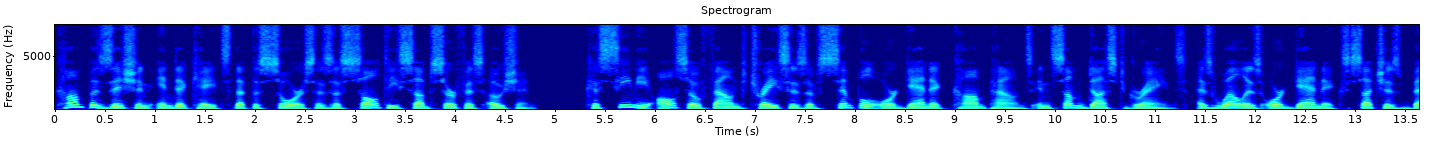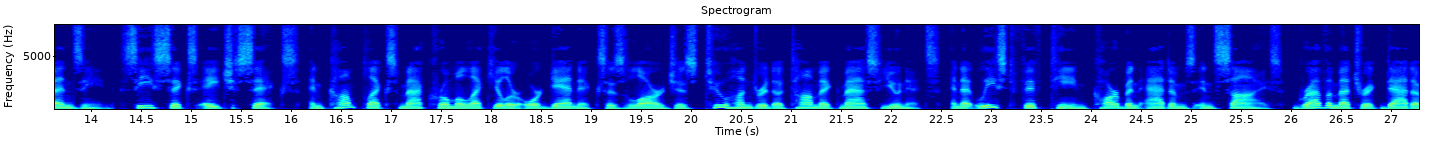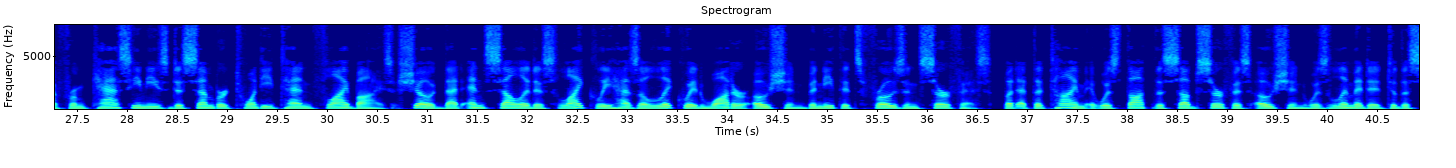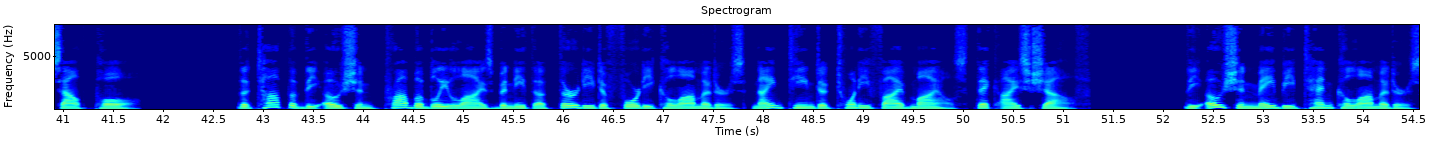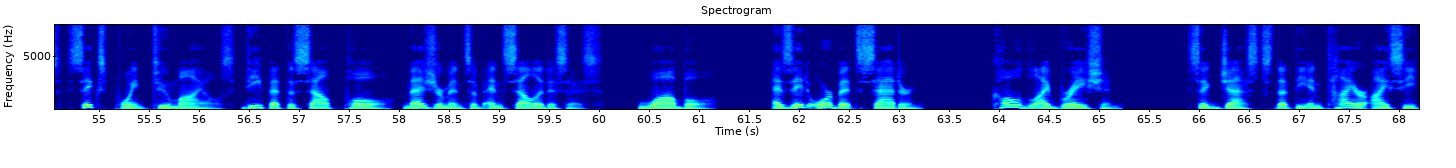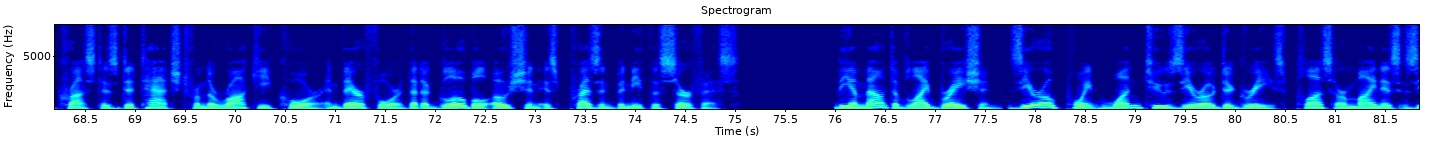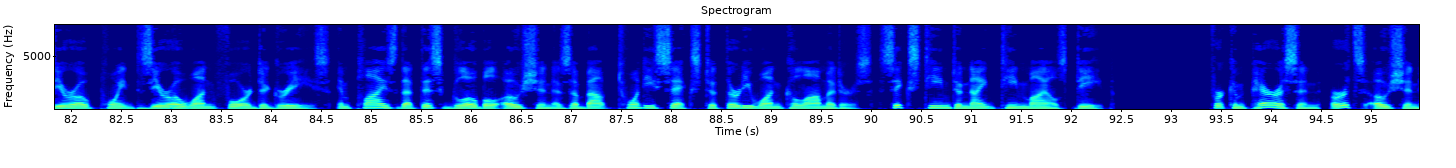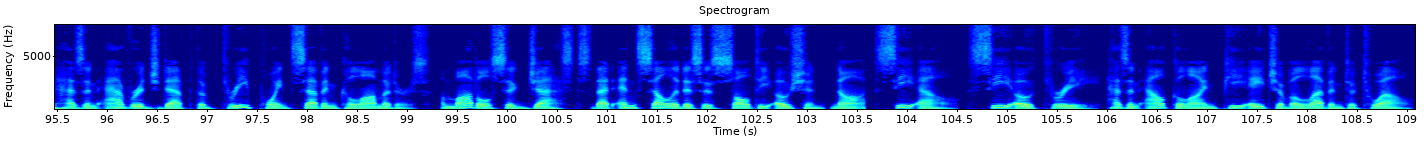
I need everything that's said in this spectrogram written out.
composition indicates that the source is a salty subsurface ocean. Cassini also found traces of simple organic compounds in some dust grains, as well as organics such as benzene C6H6, and complex macromolecular organics as large as 200 atomic mass units, and at least 15 carbon atoms in size. Gravimetric data from Cassini's December 2010 flybys showed that Enceladus likely has a liquid water ocean beneath its frozen surface, but at the time it was thought the subsurface ocean was limited to the South Pole. The top of the ocean probably lies beneath a 30 to 40 kilometers (19 to 25 miles) thick ice shelf. The ocean may be 10 kilometers (6.2 miles) deep at the South Pole. Measurements of Enceladus's wobble as it orbits Saturn called libration suggests that the entire icy crust is detached from the rocky core and therefore that a global ocean is present beneath the surface. The amount of libration 0.120 degrees plus or minus 0.014 degrees implies that this global ocean is about 26 to 31 kilometers 16 to 19 miles deep. For comparison, Earth's ocean has an average depth of 3.7 km. A model suggests that Enceladus's salty ocean Na, Cl, CO3 has an alkaline pH of 11 to 12.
